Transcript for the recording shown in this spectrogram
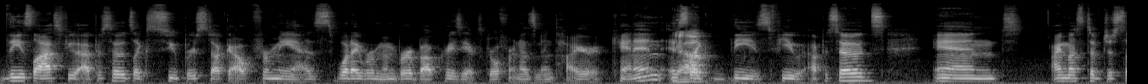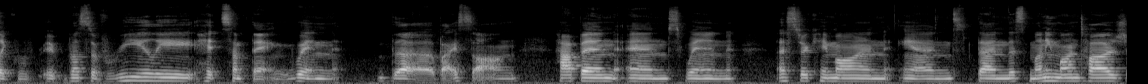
these last few episodes, like super stuck out for me as what I remember about Crazy Ex Girlfriend as an entire canon. It's Yeah. like these few episodes. And I must have just like, it must have really hit something when the buy song happened and when Esther came on, and then this money montage.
